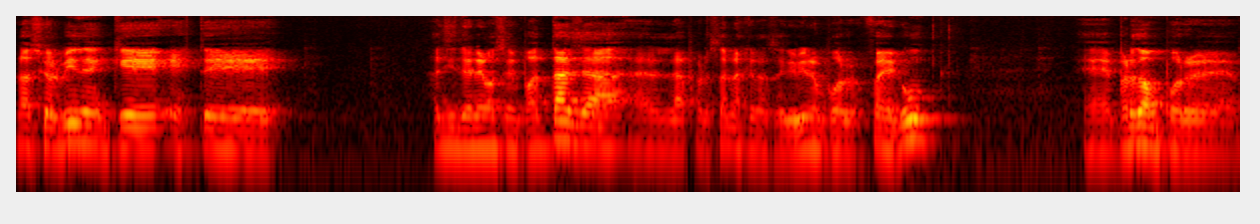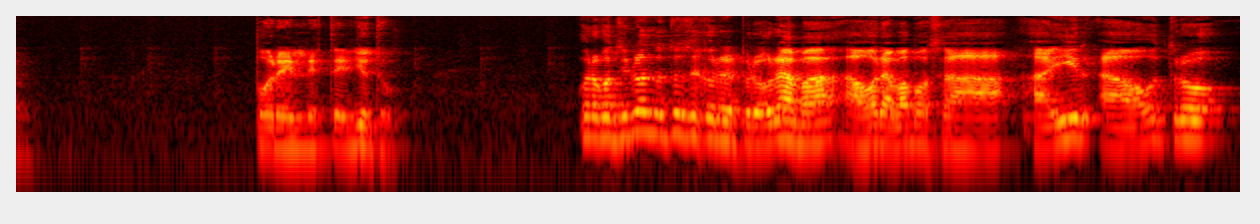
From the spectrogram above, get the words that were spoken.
No se olviden que este allí tenemos en pantalla las personas que nos escribieron por Facebook. Eh, perdón, por, eh, por el este, YouTube. Bueno, continuando entonces con el programa, ahora vamos a, a ir a otro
